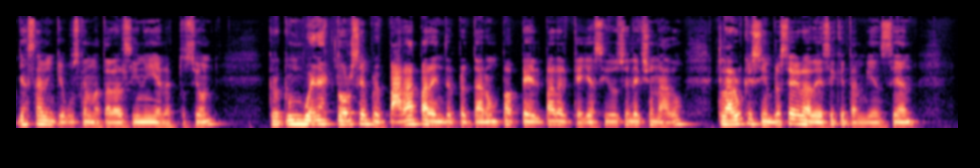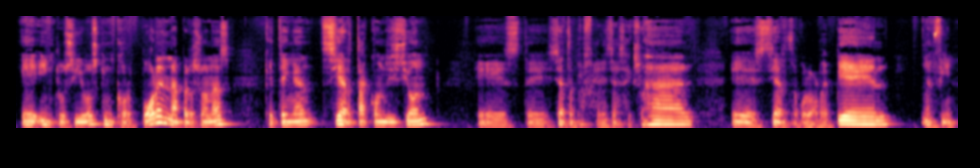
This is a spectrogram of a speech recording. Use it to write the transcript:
ya saben que buscan matar al cine y a la actuación. Creo que un buen actor se prepara para interpretar un papel para el que haya sido seleccionado. Claro que siempre se agradece que también sean eh, inclusivos, que incorporen a personas que tengan cierta condición, este, cierta preferencia sexual, eh, cierto color de piel, en fin.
